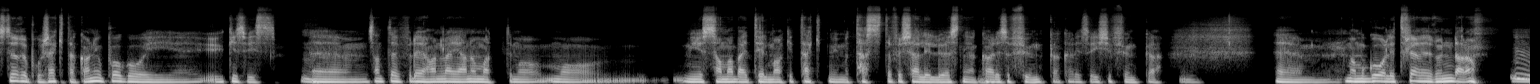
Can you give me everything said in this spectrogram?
større prosjekter kan jo pågå i ukevis. Mm. Sant? For det handler gjerne om at det må, må mye samarbeid til med arkitekten. Vi må teste forskjellige løsninger. Hva er det som funker, hva er det som ikke funker. Mm. Eh, man må gå litt flere runder, da Mm.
